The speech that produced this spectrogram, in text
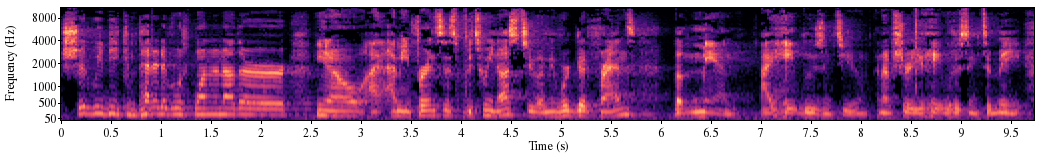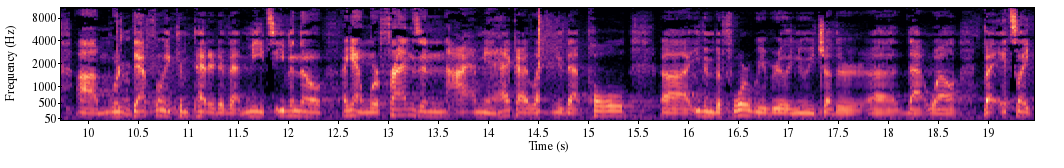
should we be competitive with one another? You know I, I mean for instance between us two i mean we're good friends but man I hate losing to you, and I'm sure you hate losing to me. Um, we're definitely competitive at meets, even though, again, we're friends, and I, I mean, heck, I lent you that pole uh, even before we really knew each other uh, that well. But it's like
